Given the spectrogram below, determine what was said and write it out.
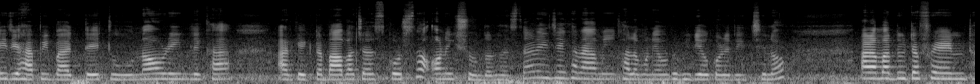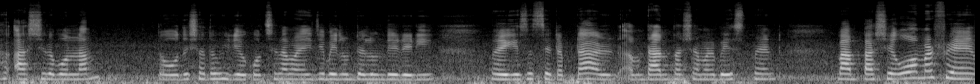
এই যে হ্যাপি বার্থডে টু নাওরিন লেখা। আর কেকটা বাবা চয়েস করছে, অনেক সুন্দর হয়েছে। আর এই যে এখানে আমি, খালামণি আমাকে ভিডিও করে দিচ্ছিল। আর আমার দুইটা ফ্রেন্ড আসছিল বললাম, তো ওদের সাথে ভিডিও করছিলাম। আর এই যে বেলুন টেলুন দিয়ে রেডি হয়ে গেছে সেট আপটা আর ডান পাশে আমার বেস্ট ফ্রেন্ড বাম পাশে ও আমার ফ্রেন্ড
